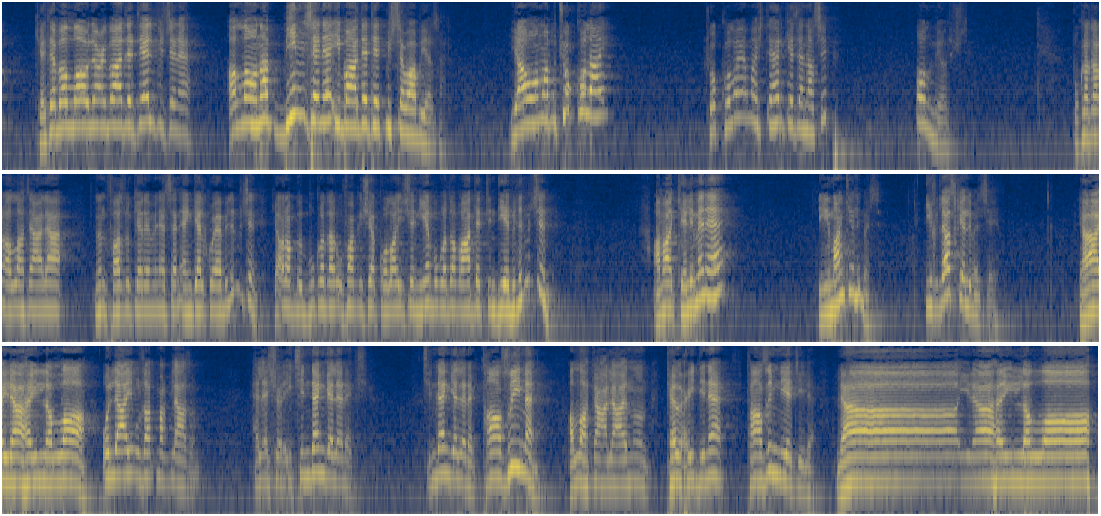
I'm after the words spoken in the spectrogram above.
Keteballahu le ibadeti elfi sene. Allah ona bin sene ibadet etmiş sevabı yazar. Ya ama bu çok kolay. Çok kolay ama işte herkese nasip olmuyor işte. Bu kadar Allah Teala'nın fazl-ı keremine sen engel koyabilir misin? Ya Rabbi bu kadar ufak işe, kolay işe niye bu kadar vaat ettin diyebilir misin? Ama kelime ne? İman kelimesi. İhlas kelimesi. La ilahe illallah. O la'yı uzatmak lazım. Hele şöyle içinden gelerek, içinden gelerek, tazimen Allah Teala'nın tevhidine tazim niyetiyle La ilahe illallah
